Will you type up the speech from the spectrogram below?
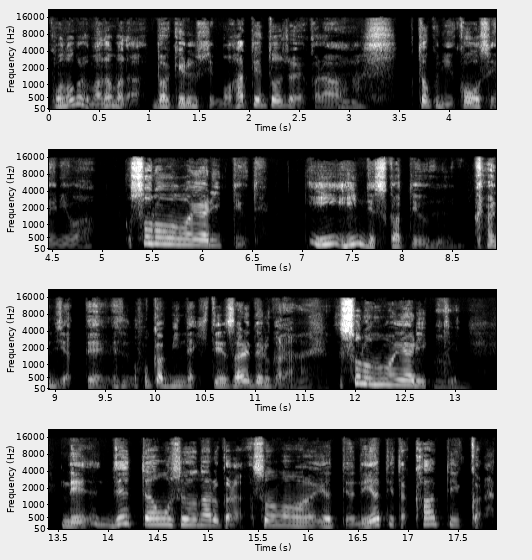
この頃まだまだ化けるし、もう発展途上やから、特に後世には、そのままやりって言って、いいいいんですかっていう感じやって、他みんな否定されてるから、そのままやりって。で、絶対面白くなるから、そのままやって、で、やってたら変わっていくから。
